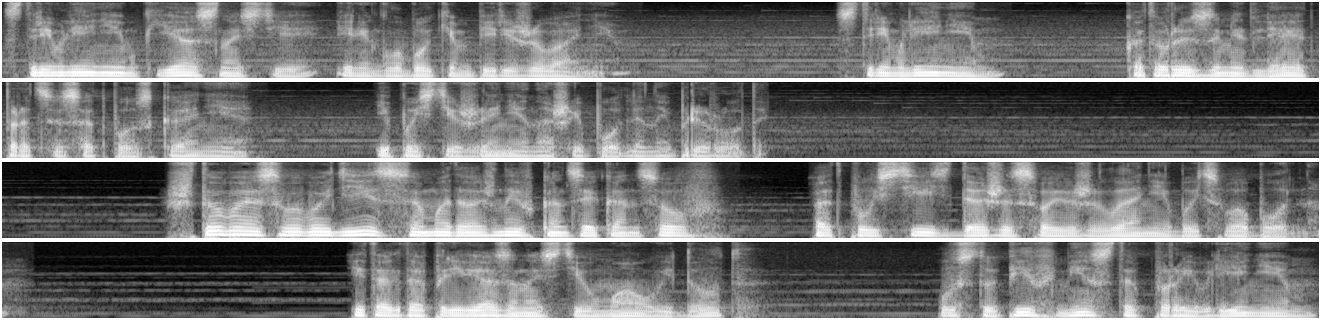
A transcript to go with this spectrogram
стремлением к ясности или глубоким переживаниям, стремлением, которое замедляет процесс отпускания и постижения нашей подлинной природы. Чтобы освободиться, мы должны в конце концов отпустить даже свое желание быть свободным. И тогда привязанности ума уйдут, уступив место проявлениям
